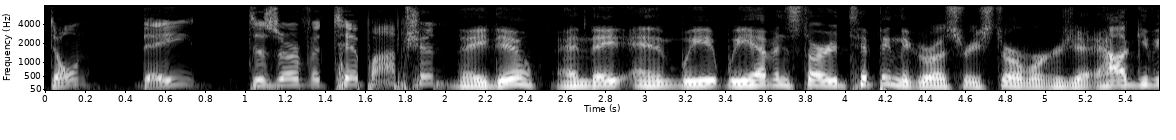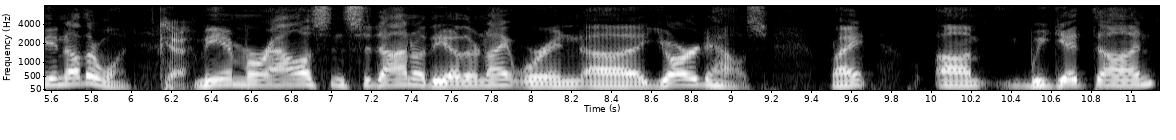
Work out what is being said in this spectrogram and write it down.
Don't they deserve a tip option? They do, and they and we we haven't started tipping the grocery store workers yet. I'll give you another one. 'Kay. Me and Morales and Sedano the other night were in uh, Yard House, right? Um, we get done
